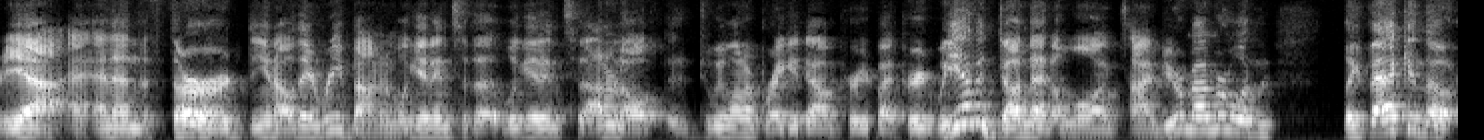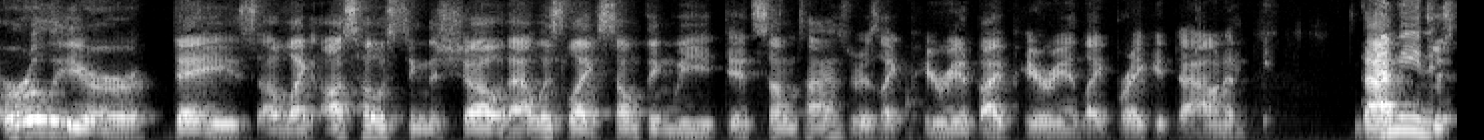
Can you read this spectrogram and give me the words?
Yeah, and then the third, you know, they rebound, and we'll get into the we'll get into. I don't know. Do we want to break it down period by period? We haven't done that in a long time. Do you remember when, like back in the earlier days of like us hosting the show, that was like something we did sometimes. Where it was like period by period, like break it down, and that I mean, just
